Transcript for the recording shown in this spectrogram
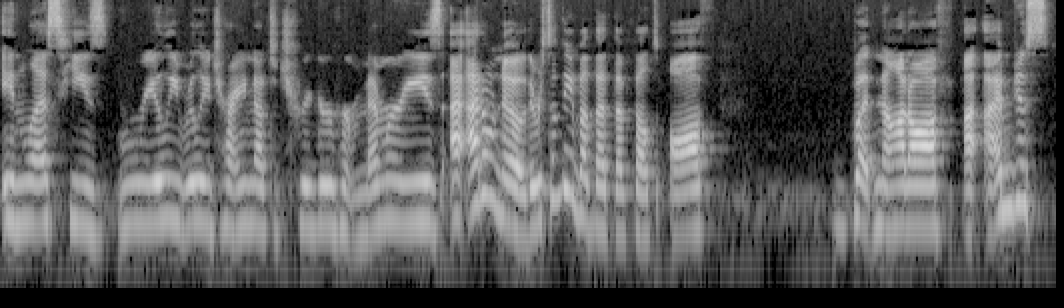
unless he's really really trying not to trigger her memories. I, I don't know. There was something about that that felt off but not off. I, i'm just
